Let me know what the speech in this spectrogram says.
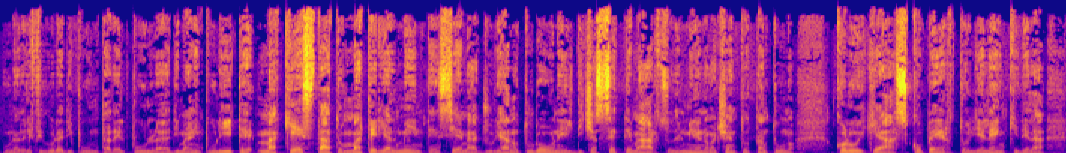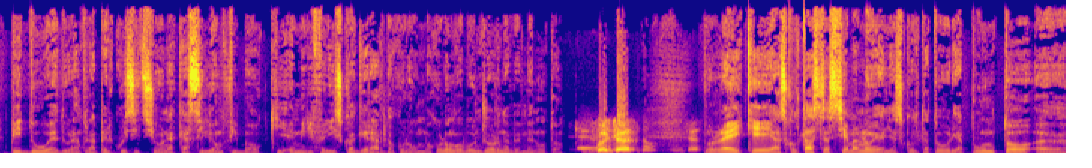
una delle figure di punta del pool di Mani Pulite, ma che è stato materialmente insieme a Giuliano Turone il 17 marzo del 1981 colui che ha scoperto gli elenchi della P2 durante una perquisizione a Castiglion Fibocchi e mi riferisco a Gerardo Colombo. Colombo, buongiorno e benvenuto. Buongiorno. Vorrei che ascoltasse assieme a noi, agli ascoltatori, appunto eh,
